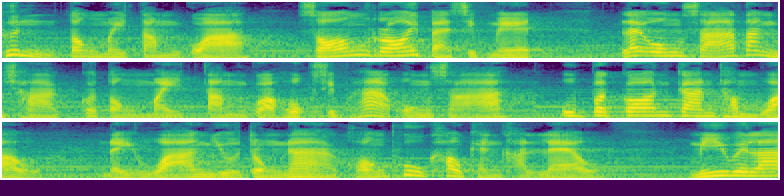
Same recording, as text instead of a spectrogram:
ขึ้นต้องไม่ต่ำกว่า 280 เมตร และองศาตั้งฉากก็ต้องไม่ต่ำกว่า 65 องศา อุปกรณ์การทำว่าวได้วางอยู่ตรงหน้าของผู้เข้าแข่งขันแล้ว มีเวลา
